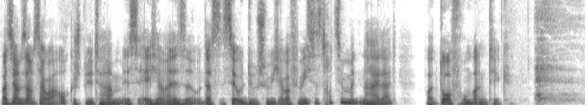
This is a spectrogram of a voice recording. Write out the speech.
Was wir am Samstag aber auch gespielt haben, ist ehrlicherweise, und das ist sehr untypisch für mich, aber für mich ist es trotzdem mit ein Highlight, war Dorfromantik.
